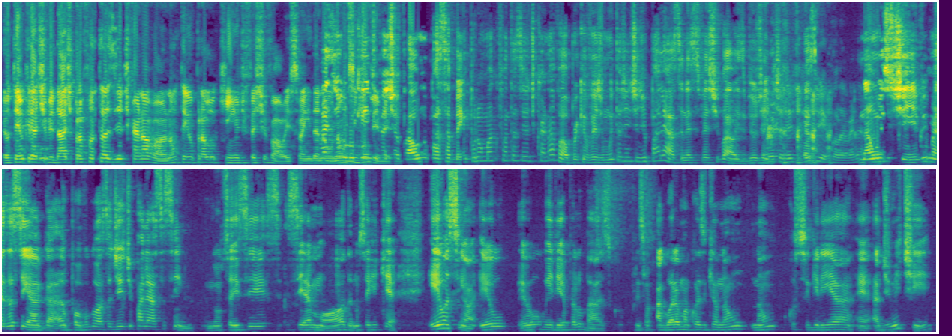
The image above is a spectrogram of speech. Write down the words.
Eu tenho criatividade pra fantasia de carnaval, eu não tenho pra lookinho de festival. Isso ainda não, Mas não o lookinho desenvolvi. de festival não passa bem por uma fantasia de carnaval, porque eu vejo muita gente de palhaço nesses festivais, viu, gente? Muita gente ridícula, é verdade. Não estive, mas assim, a- o povo gosta de, de palhaço assim. Não sei se, se é moda, não sei o que, que é. Eu, assim, ó, eu, eu iria pelo básico. Agora, uma coisa que eu não, não conseguiria é, admitir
